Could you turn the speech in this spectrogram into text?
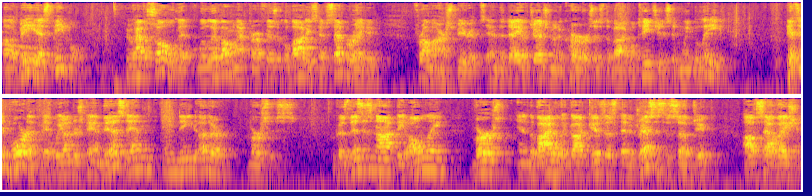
uh, be as people, who have a soul that will live on after our physical bodies have separated from our spirits and the day of judgment occurs, as the Bible teaches and we believe, it's important that we understand this and indeed other verses. Because this is not the only verse in the Bible that God gives us that addresses the subject of salvation.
